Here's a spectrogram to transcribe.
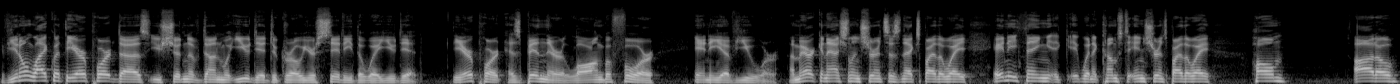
If you don't like what the airport does, you shouldn't have done what you did to grow your city the way you did. The airport has been there long before any of you were. American National Insurance is next, by the way. Anything when it comes to insurance, by the way, home, auto,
